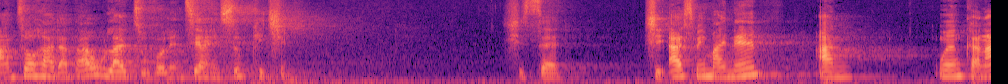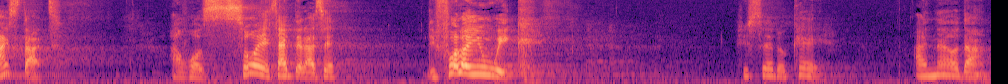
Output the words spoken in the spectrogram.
and told her that I would like to volunteer in Soup Kitchen. She said, she asked me my name and when can I start? I was so excited. I said, the following week. She said, okay. I knelt down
